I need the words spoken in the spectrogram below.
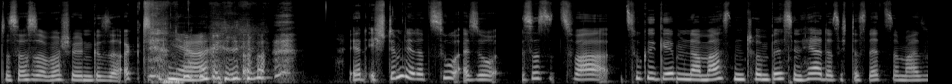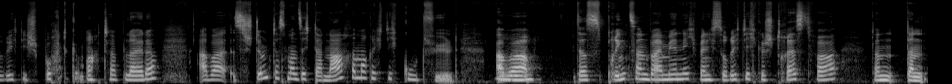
das hast du aber schön gesagt. Ja. ja. Ich stimme dir dazu. Also, es ist zwar zugegebenermaßen schon ein bisschen her, dass ich das letzte Mal so richtig Sport gemacht habe, leider. Aber es stimmt, dass man sich danach immer richtig gut fühlt. Aber mhm. das bringt es dann bei mir nicht, wenn ich so richtig gestresst war. Dann, dann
